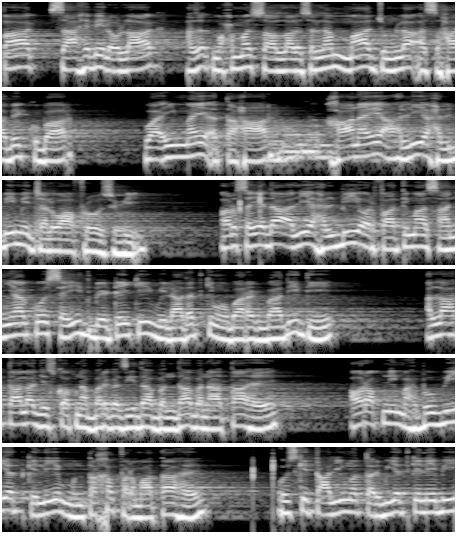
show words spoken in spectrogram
پاک صاحب الاولاق حضرت محمد صلی اللہ علیہ وسلم ما جملہ اصحاب کبار و ام اتحار خانہ علی حلبی میں جلوہ افروز ہوئی اور سیدہ علی حلبی اور فاطمہ ثانیہ کو سعید بیٹے کی ولادت کی مبارکبادی دی اللہ تعالیٰ جس کو اپنا برگزیدہ بندہ بناتا ہے اور اپنی محبوبیت کے لیے منتخب فرماتا ہے، اس کی تعلیم و تربیت کے لیے بھی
